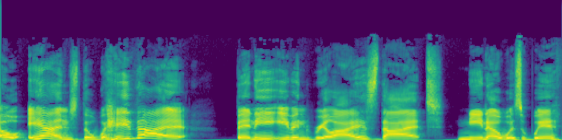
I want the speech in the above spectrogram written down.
Oh, and the way that Benny even realized that Nina was with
